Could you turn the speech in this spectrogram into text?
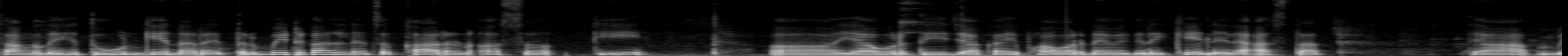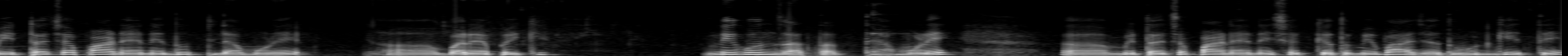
चांगलं हे धुवून घेणार आहे. तर मीठ घालण्याचं कारण असं की यावरती ज्या काही फवारण्या वगैरे केलेल्या असतात त्या मिठाच्या पाण्याने धुतल्यामुळे बऱ्यापैकी निघून जातात. त्यामुळे मिठाच्या पाण्याने शक्यतो मी भाज्या धुवून घेते.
